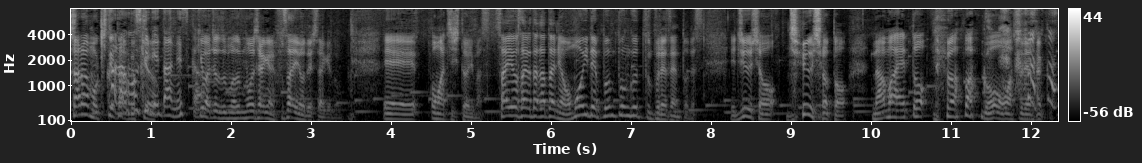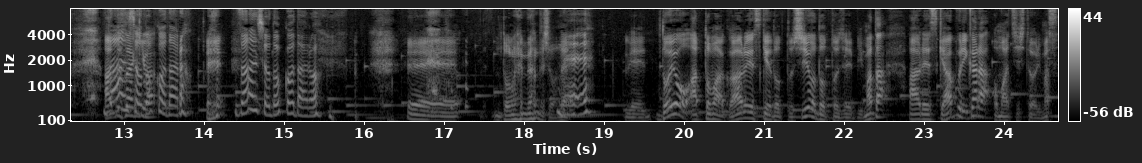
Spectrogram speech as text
からも来てたんですけど。今日はちょっと申し訳ない不採用でしたけど、えーお待ちしております。採用された方には思い出プンプングッズプレゼントです。えー住所住所と名前と電話番号をお忘れなく。残暑どこだろう？え？残暑どこだろう？えーどの辺なんでしょうね。ね。えー土曜アットマーク RSK.CO.JP また RSK アプリからお待ちしております。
